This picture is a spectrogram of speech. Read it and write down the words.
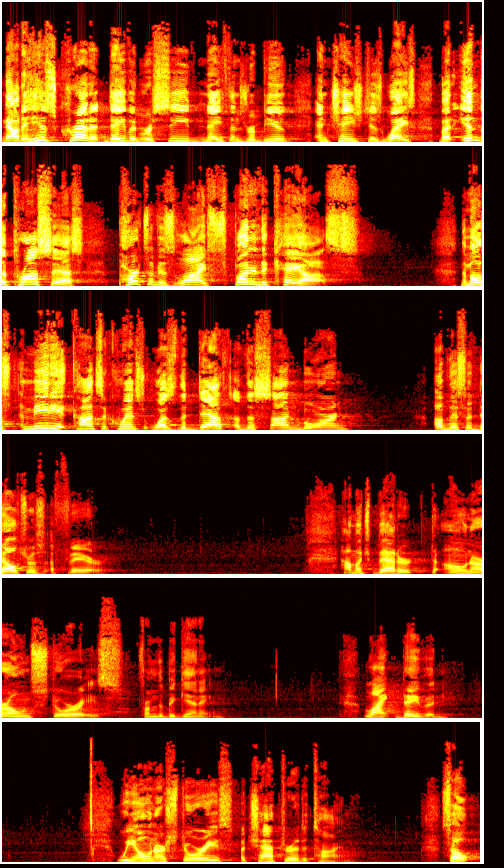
Now, to his credit, David received Nathan's rebuke and changed his ways. But in the process, parts of his life spun into chaos. The most immediate consequence was the death of the son born of this adulterous affair. How much better to own our own stories from the beginning? Like David, we own our stories a chapter at a time. So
